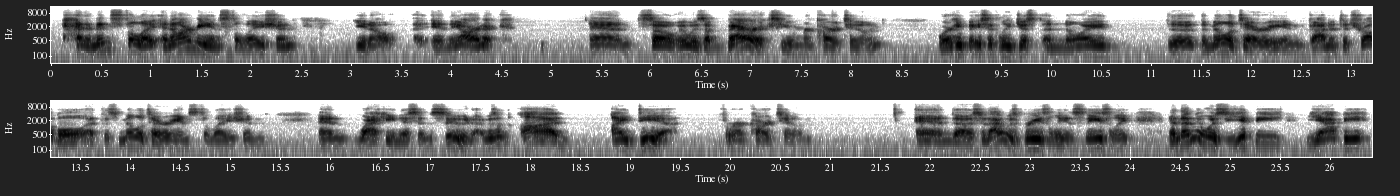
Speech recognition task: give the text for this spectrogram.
at an installa- an army installation, you know, in the Arctic, and so it was a barracks humor cartoon where he basically just annoyed the the military and got into trouble at this military installation, and wackiness ensued. It was an odd idea for a cartoon, and uh, so that was Breezly and Sneezly. and then there was Yippee, Yappee,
